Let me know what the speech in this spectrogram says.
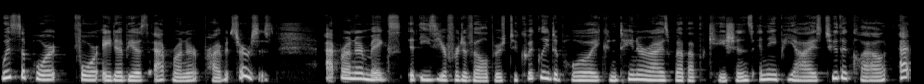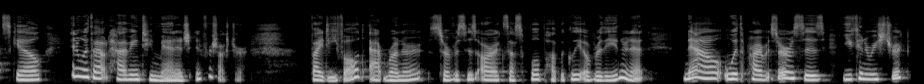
with support for AWS App Runner private services. App Runner makes it easier for developers to quickly deploy containerized web applications and APIs to the cloud at scale and without having to manage infrastructure. By default, App Runner services are accessible publicly over the internet. Now, with private services, you can restrict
